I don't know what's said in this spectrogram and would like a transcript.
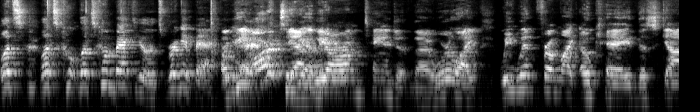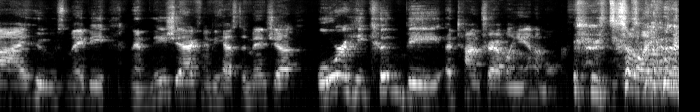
Let's let's co- let's come back to you. Let's bring it back. Okay. We are together. Yeah, we are on tangent though. We're like we went from like okay, this guy who's maybe an amnesiac, maybe has dementia, or he could be a time traveling animal. so like we,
